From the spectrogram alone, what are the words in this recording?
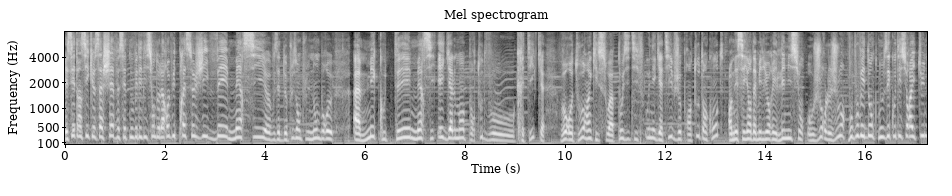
Et c'est ainsi que s'achève cette nouvelle édition de la revue de presse JV. Merci, euh, vous êtes de plus en plus nombreux à m'écouter. Merci également pour toutes vos critiques, vos retours, hein, qu'ils soient positifs ou négatifs. Je prends tout en compte en essayant d'améliorer l'émission au jour le jour. Vous pouvez donc nous écouter sur iTunes,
